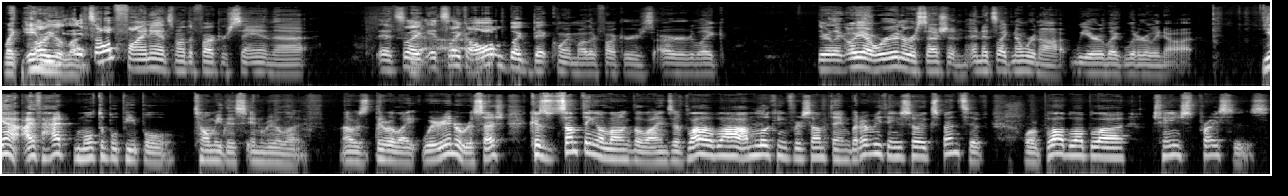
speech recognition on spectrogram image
Like in oh, real life. it's all finance motherfuckers saying that. It's like it's like all like Bitcoin motherfuckers are like, they're like, oh yeah, we're in a recession, and it's like, no, we're not. We are like literally not. Yeah, I've had multiple people tell me this in real life. I was they were like, "We're in a recession" cuz something along the lines of blah blah blah, I'm looking for something, but everything's so expensive or blah blah blah, changed prices.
